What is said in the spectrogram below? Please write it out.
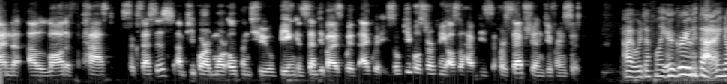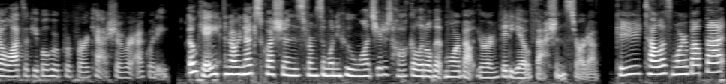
and a lot of past successes, and people are more open to being incentivized with equity. So people certainly also have these perception differences. I would definitely agree with that. I know lots of people who prefer cash over equity. Okay, and our next question is from someone who wants you to talk a little bit more about your video fashion startup. Could you tell us more about that?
